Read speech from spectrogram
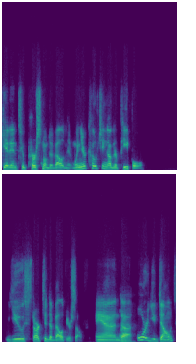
get into personal development. When you're coaching other people, you start to develop yourself, and oh, uh, yeah. or you don't,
